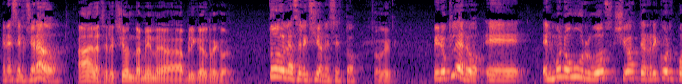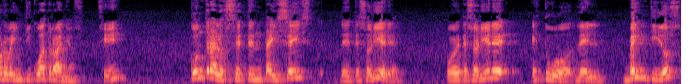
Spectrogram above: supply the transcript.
En el seleccionado. Ah, en la selección también aplica el récord. Todo en la selección es esto. Ok. Pero claro, eh, el Mono Burgos lleva este récord por 24 años, ¿sí? Contra los 76 de Tesoriere. Porque Tesoriere estuvo del 22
